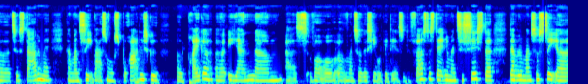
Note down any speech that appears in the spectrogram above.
Og til at starte med kan man se bare sådan nogle sporadiske uh, prikker øh, i hjernen, øh, altså, hvor øh, man så kan sige, okay, det er altså det første stadie, men til sidst, der, der vil man så se, øh,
